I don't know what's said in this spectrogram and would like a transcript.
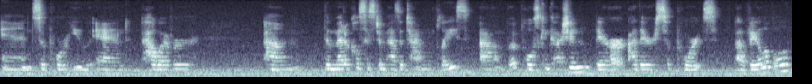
and support you and however um, the medical system has a time and place um, but post concussion there are other supports available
